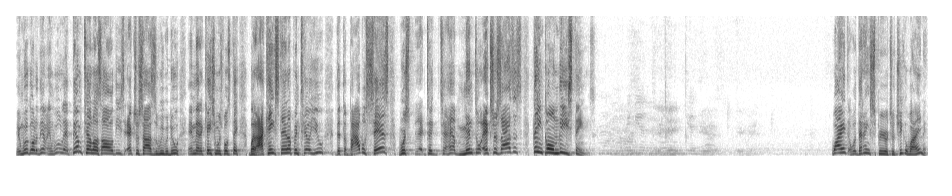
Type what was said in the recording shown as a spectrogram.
and we'll go to them and we'll let them tell us all these exercises we would do and medication we're supposed to take. But I can't stand up and tell you that the Bible says we're to, to have mental exercises. Think on these things. Why ain't well, that ain't spiritual, Chico? Why ain't it?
